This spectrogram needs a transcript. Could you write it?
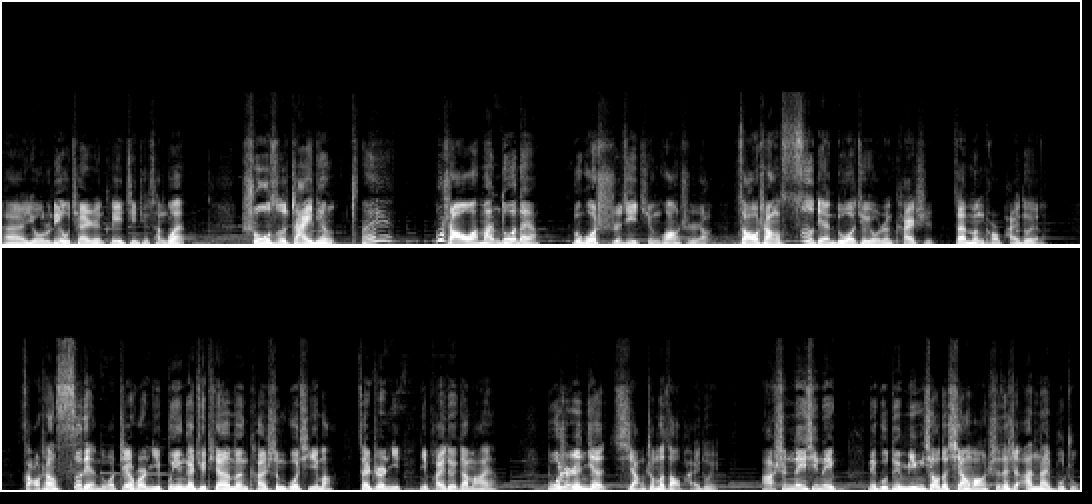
呃，有六千人可以进去参观。数字乍一听，哎，不少啊，蛮多的呀。不过实际情况是啊，早上四点多就有人开始在门口排队了。早上四点多，这会儿你不应该去天安门看升国旗吗？在这儿你你排队干嘛呀？不是人家想这么早排队。啊，是内心那那股对名校的向往，实在是按耐不住，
